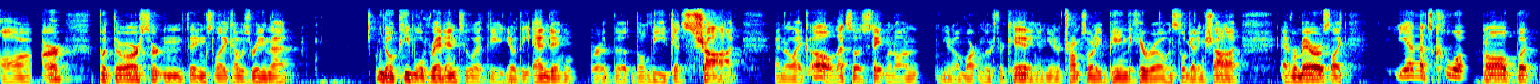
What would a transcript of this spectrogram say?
are but there are certain things like i was reading that you know people read into it the you know the ending where the the lead gets shot and they're like oh that's a statement on you know martin luther king and you know trump's only being the hero and still getting shot and romero's like yeah that's cool and all but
